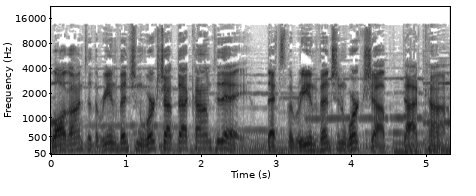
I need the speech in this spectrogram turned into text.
Log on to the reinventionworkshop.com today. That's the reinventionworkshop.com.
